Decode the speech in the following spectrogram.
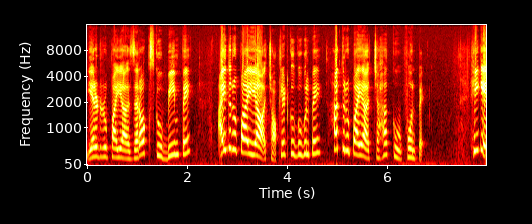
ಎರಡು ರೂಪಾಯಿಯ ಜೆರಾಕ್ಸ್ಗೂ ಭೀಮ್ ಪೇ ಐದು ರೂಪಾಯಿಯ ಚಾಕ್ಲೇಟ್ಗೂ ಗೂಗಲ್ ಪೇ, ಹತ್ತು ರೂಪಾಯಿಯ ಚಹಾಕ್ಕೂ ಫೋನ್ಪೇ ಹೀಗೆ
